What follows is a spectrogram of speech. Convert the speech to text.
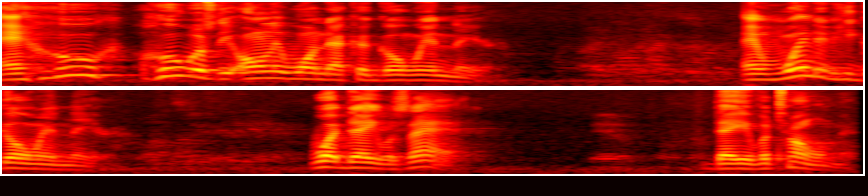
And who, who was the only one that could go in there? And when did he go in there? What day was that? Day of Atonement.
